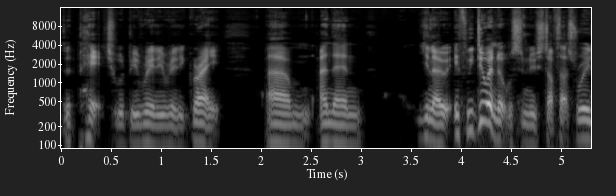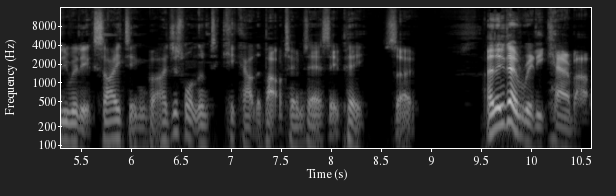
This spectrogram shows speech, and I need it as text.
the pitch would be really really great. Um, and then you know if we do end up with some new stuff, that's really really exciting. But I just want them to kick out the battle tomes ASAP. So and they don't really care about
